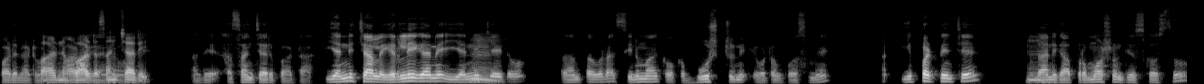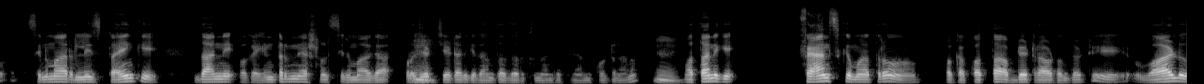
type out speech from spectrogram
పాడినటువంటి పాడిన పాట కానివ్వండి, సంచారి. అదే ఆ సంచారి పాట. ఇవన్నీ చాలా ఎర్లీగానే ఇవన్నీ మ్మ్. చేయటం అదంతా కూడా సినిమాకి ఒక బూస్ట్ని ఇవ్వటం కోసమే. ఇప్పటి నుంచే ఉమ్, దానికి ఆ ప్రమోషన్ తీసుకొస్తూ సినిమా రిలీజ్ టైంకి దాన్ని ఒక ఇంటర్నేషనల్ సినిమాగా ప్రొజెక్ట్ చేయడానికి ఇదంతా జరుగుతుందని చెప్పి నేను అనుకుంటున్నాను. ఉమ్, మొత్తానికి ఫ్యాన్స్కి మాత్రం ఒక కొత్త అప్డేట్ రావడంతో వాళ్ళు.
